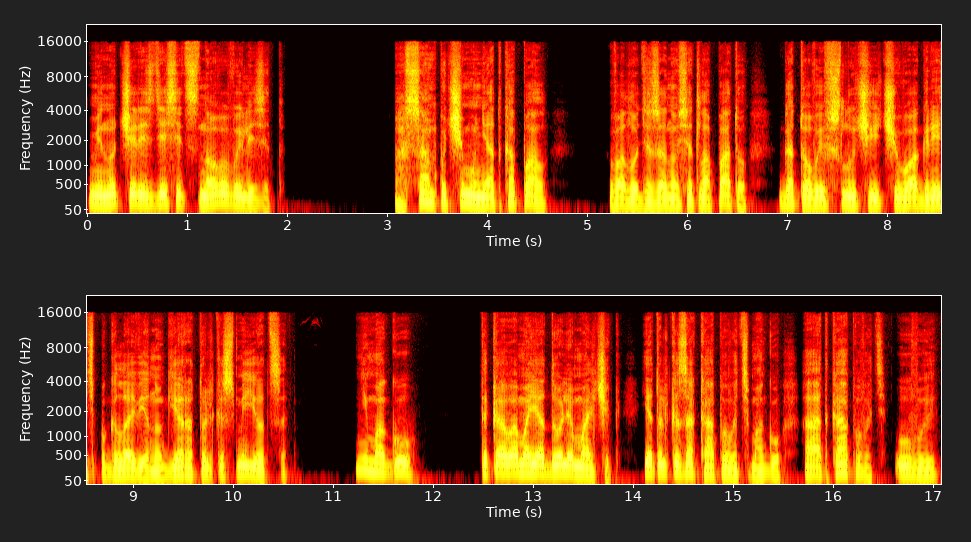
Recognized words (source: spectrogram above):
Минут через десять снова вылезет». «А сам почему не откопал?» Володя заносит лопату, готовый в случае чего огреть по голове, но Гера только смеется. «Не могу. Такова моя доля, мальчик. Я только закапывать могу, а откапывать, увы».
